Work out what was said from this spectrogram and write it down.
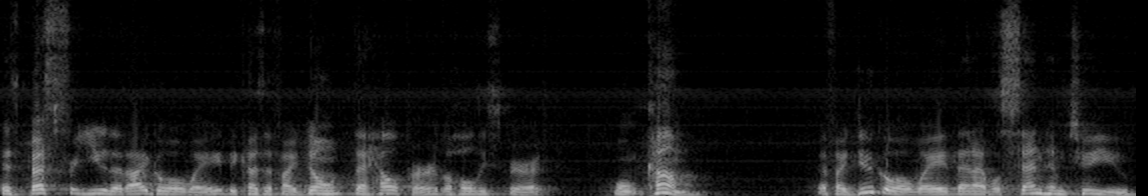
it's best for you that I go away, because if I don't, the Helper, the Holy Spirit, won't come. If I do go away, then I will send him to you.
